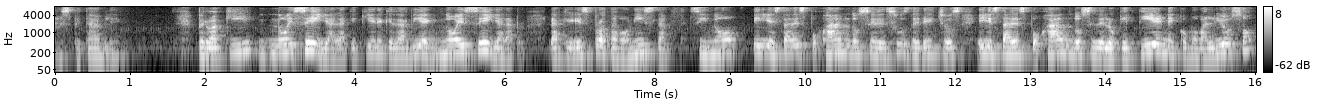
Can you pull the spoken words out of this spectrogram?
respetable. Pero aquí no es ella la que quiere quedar bien, no es ella la, que es protagonista, sino ella está despojándose de sus derechos, ella está despojándose de lo que tiene como valioso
